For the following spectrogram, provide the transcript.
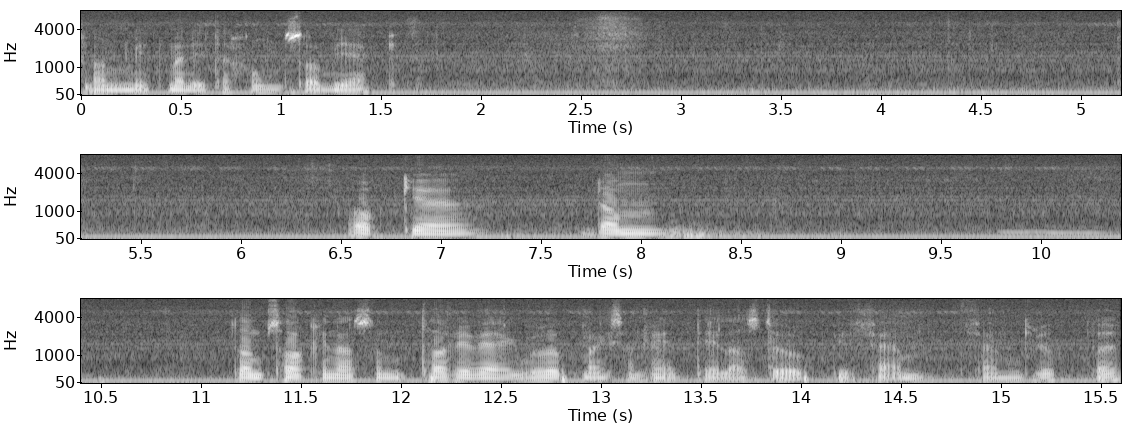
från mitt meditationsobjekt? Och eh, de, de sakerna som tar iväg vår uppmärksamhet delas då upp i fem, fem grupper.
